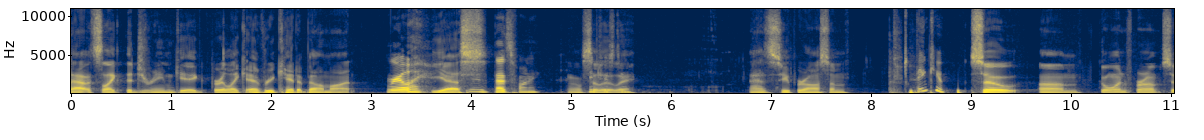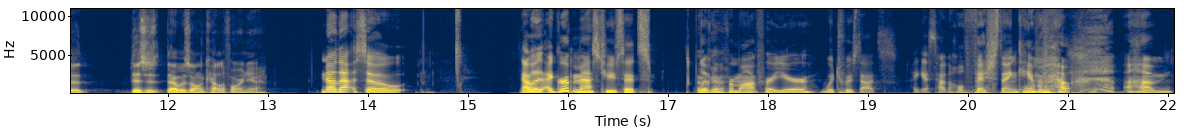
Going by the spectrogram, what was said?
That's like the dream gig for like every kid at Belmont. Really, Yes, that's funny. absolutely. That's super awesome. Thank you. So, um, going from so this is that was all in California. No, that so that was I grew up in Massachusetts, lived in Vermont for a year, which was that's I guess how the whole Phish thing came about. um,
